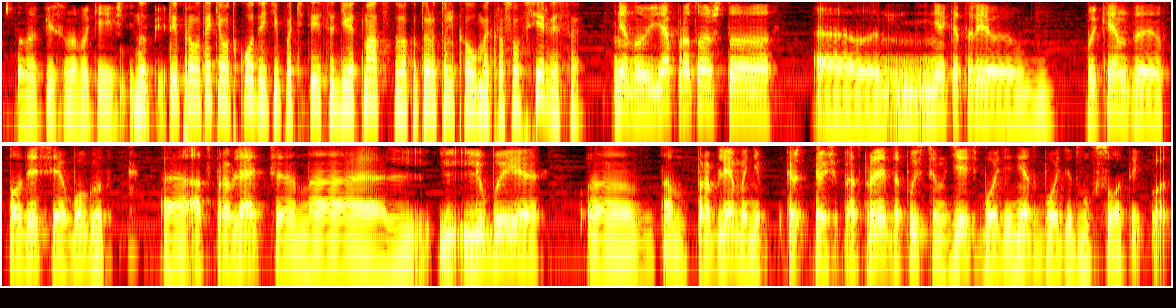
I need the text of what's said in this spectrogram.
что написано в OKHTTP. Ну, ты про вот эти вот коды типа 419, которые только у Microsoft сервиса? Не, ну я про то, что некоторые бэкенды вполне себе могут э, отправлять на любые э, там проблемы не короче отправлять допустим есть body нет body 200 вот.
